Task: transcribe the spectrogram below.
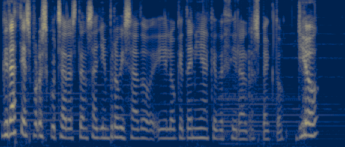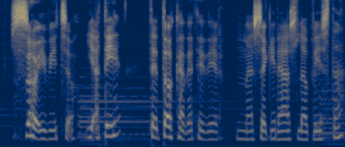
Gracias por escuchar este ensayo improvisado y lo que tenía que decir al respecto. Yo soy bicho. Y a ti te toca decidir. ¿Me seguirás la pista?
